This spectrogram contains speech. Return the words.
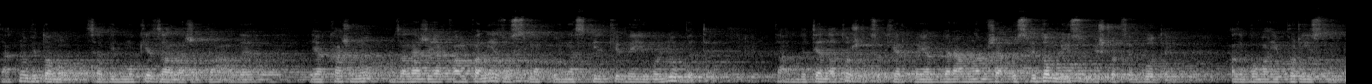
Так, ну відомо, це від муки залежить, да, але я кажу, ну залежить, як вам пан Ісус смакує, наскільки ви його любите. Так, дитина теж цукерку, як бере, вона вже усвідомлює собі, що це буде, але буває по-різному.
